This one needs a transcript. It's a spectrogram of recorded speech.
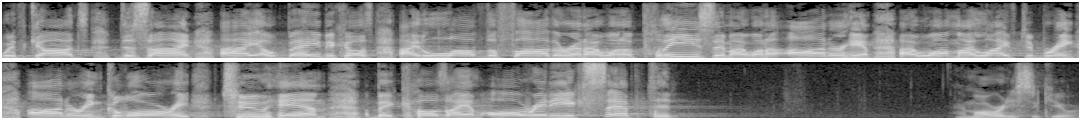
with God's design. I obey because I love the Father and I want to please Him. I want to honor Him. I want my life to bring honor and glory to Him because I am already accepted. I'm already secure.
